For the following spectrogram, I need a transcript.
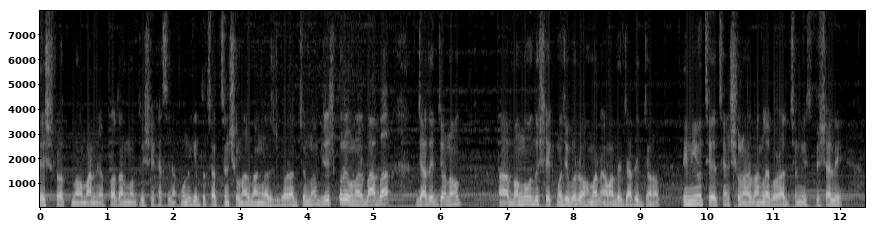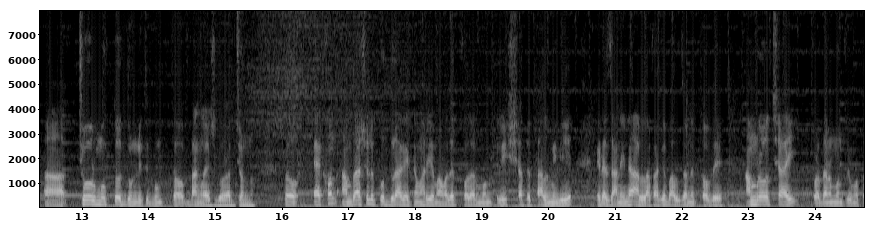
দেশরত্ন মাননীয় প্রধানমন্ত্রী শেখ হাসিনা, উনি কিন্তু চাচ্ছেন সোনার বাংলাদেশ গড়ার জন্য। বিশেষ করে ওনার বাবা জাতির জনক বঙ্গবন্ধু শেখ মুজিবুর রহমান আমাদের জাতির জনক, তিনিও চেয়েছেন সোনার বাংলা গড়ার জন্য, স্পেশালি চোর মুক্ত দুর্নীতি মুক্ত বাংলাদেশ গড়ার জন্য। তো এখন আমরা আসলে কদ্দুর আগাইতাম হারিয়াম আমাদের প্রধানমন্ত্রীর সাথে তাল মিলিয়ে। এটা জানি না, আল্লাহ পাকে ভালো জানে, তবে আমরাও চাই প্রধানমন্ত্রীর মতো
